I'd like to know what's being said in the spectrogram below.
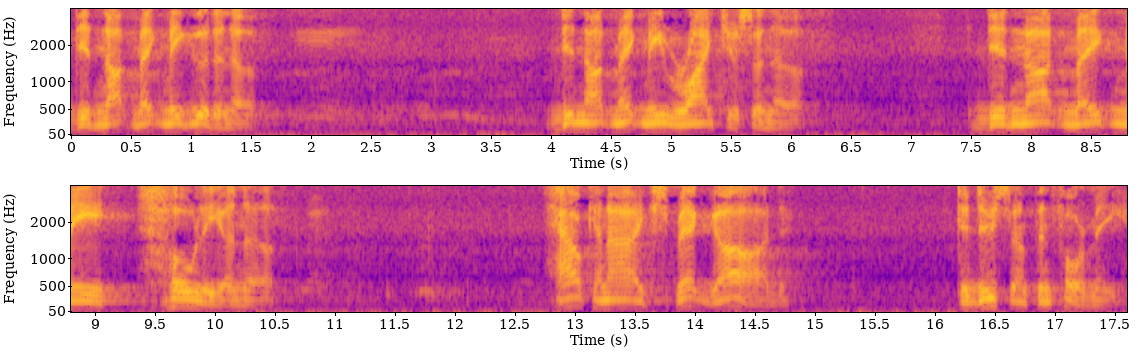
did not make me good enough, did not make me righteous enough, did not make me holy enough. How can I expect God to do something for me?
